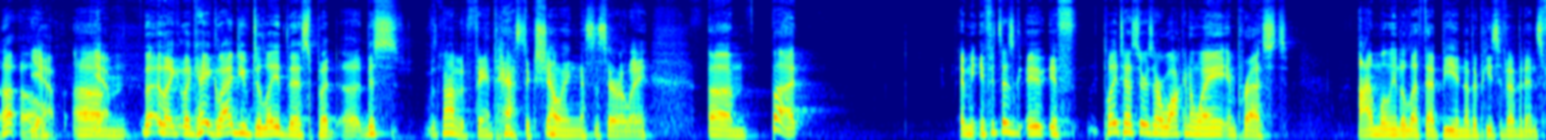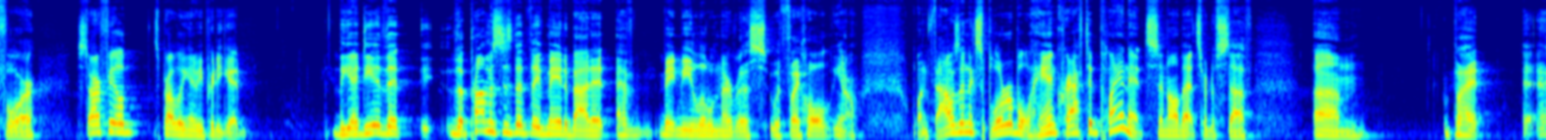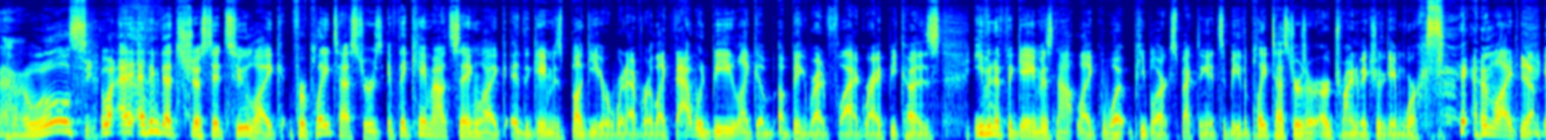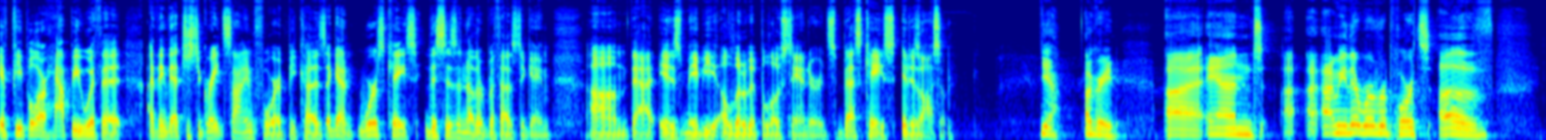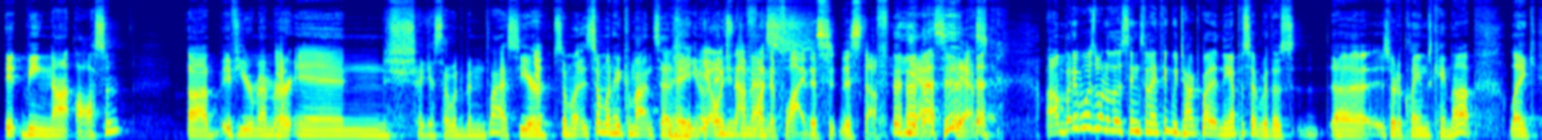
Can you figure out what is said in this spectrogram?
uh oh. Yeah. Um, th- like like hey, glad you've delayed this, but uh, this was not a fantastic showing necessarily. Um, but I mean, if it says if, if playtesters are walking away impressed, I'm willing to let that be another piece of evidence for Starfield. It's probably going to be pretty good. The idea that the promises that they've made about it have made me a little nervous with like whole, you know, 1,000 explorable handcrafted planets and all that sort of stuff. Um, but uh, we'll see. Well, I, I think that's just it too. Like for playtesters, if they came out saying like eh, the game is buggy or whatever, like that would be like a, a big red flag, right? Because even if the game is not like what people are expecting it to be, the playtesters are, are trying to make sure the game works. and like, Yeah. if people are happy with it, I think that's just a great sign for it. Because again, worst case, this is another Bethesda game um, that is maybe a little bit below standards. Best case, it is awesome. Yeah, agreed. Uh, and I, I mean, there were reports of it being not awesome. Uh, if you remember, in I guess that would have been last year, Yep. someone someone had come out and said, "Hey, you know, Yo, it's engine's not fun to fly this this stuff. yes, yes. Um, but it was one of those things, and I think we talked about it in the episode where those uh, sort of claims came up. Like,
